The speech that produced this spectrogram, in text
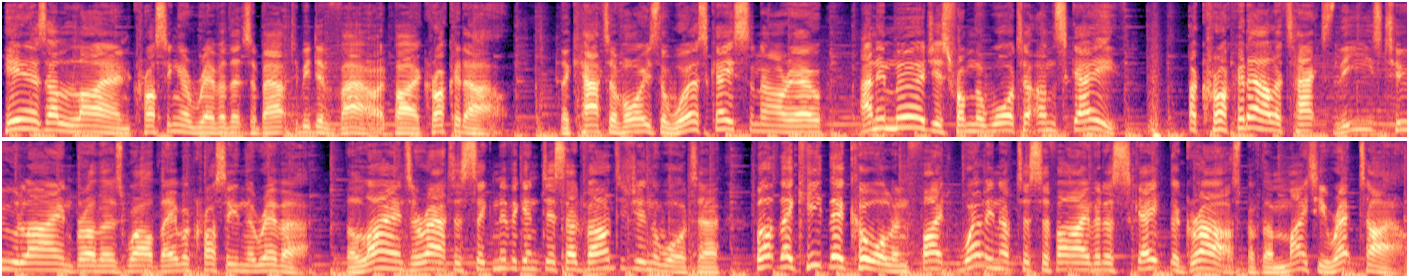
Here's a lion crossing a river that's about to be devoured by a crocodile. The cat avoids the worst case scenario and emerges from the water unscathed. A crocodile attacks these two lion brothers while they were crossing the river. The lions are at a significant disadvantage in the water, but they keep their cool and fight well enough to survive and escape the grasp of the mighty reptile.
